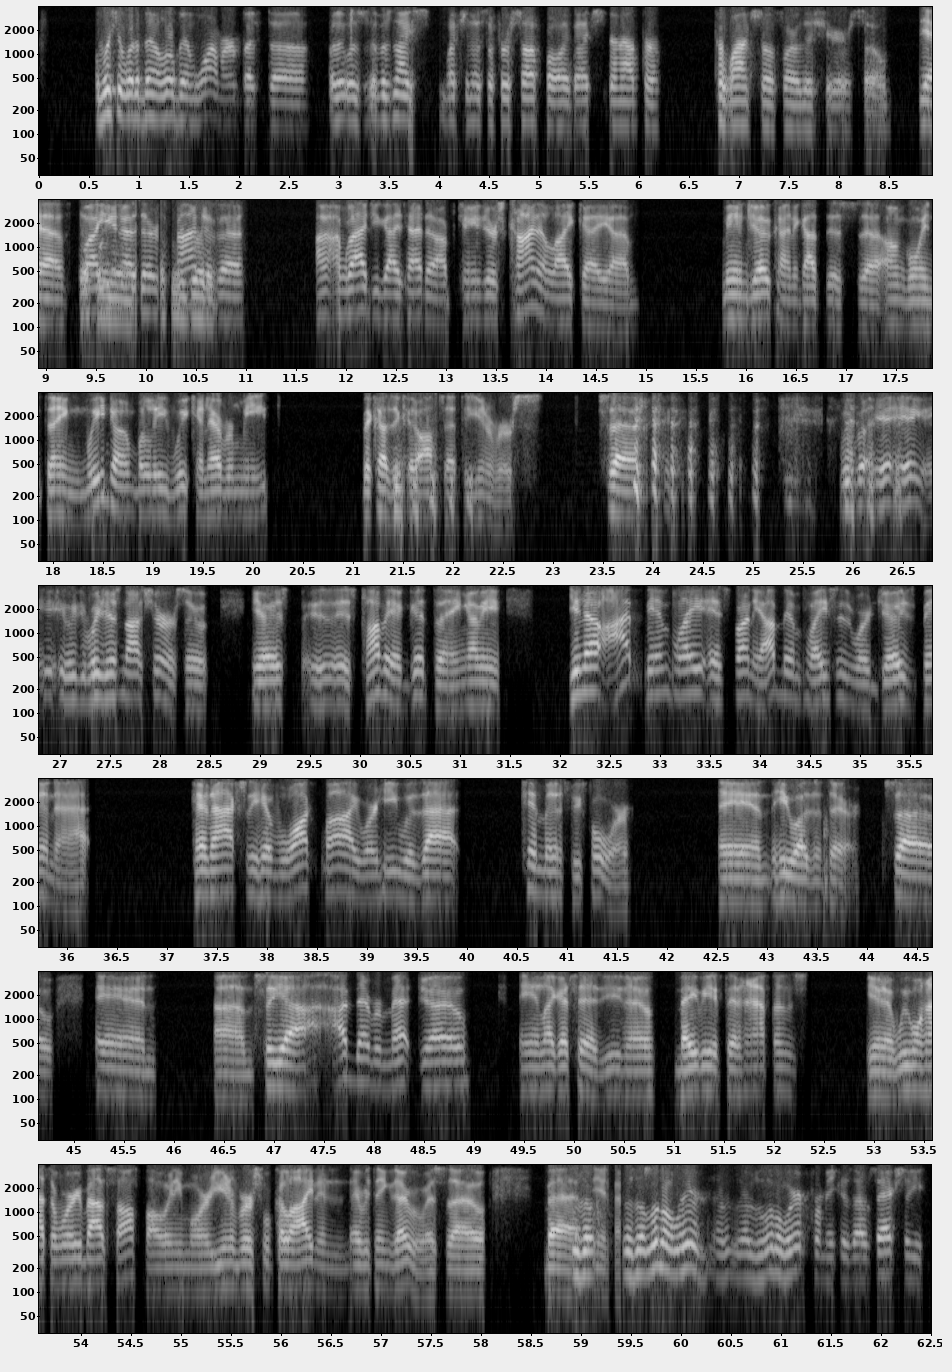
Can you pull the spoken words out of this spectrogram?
I wish it would have been a little bit warmer, but uh, but it was it was nice watching this the first softball I've actually been out to to watch so far this year. So Yeah. Well, you know, there's kind good. of a. I'm glad you guys had that opportunity. There's kind of like a. Uh, me and Joe kind of got this uh, ongoing thing. We don't believe we can ever meet because it could offset the universe. So we, it, it, it, we're just not sure. So, you know, it's it's probably a good thing. I mean, you know, I've been play. It's funny. I've been places where Joe's been at, and actually have walked by where he was at ten minutes before, and he wasn't there. So, and um, so yeah, I- I've never met Joe, and like I said, you know, maybe if it happens, you know, we won't have to worry about softball anymore. Universe will collide, and everything's over with. So, but it was, a, you know, it was a little weird. It was a little weird for me because I was actually,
